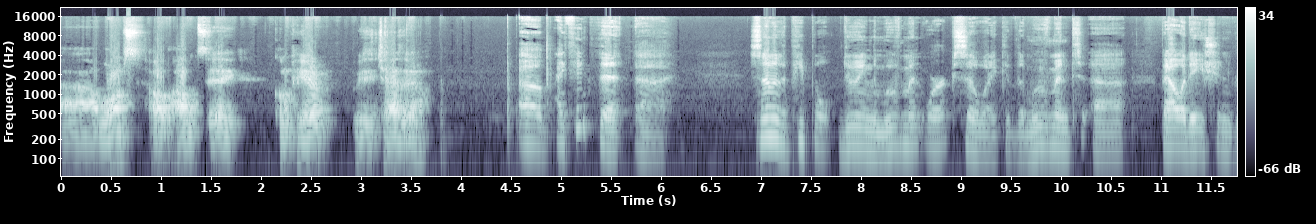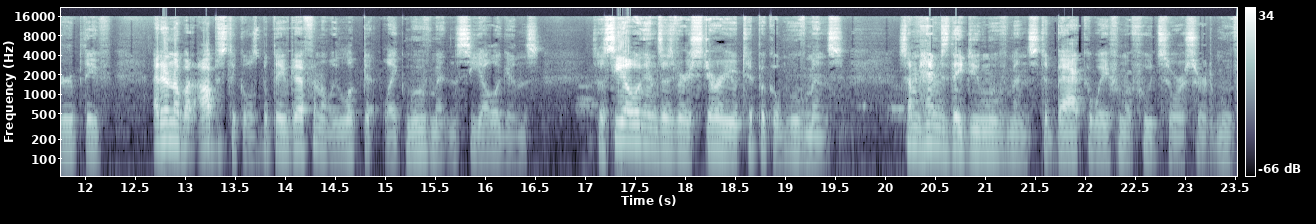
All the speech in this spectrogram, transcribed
uh, worms, how, how they compare with each other? Uh, I think that uh, some of the people doing the movement work, so like the movement uh, validation group, they've I don't know about obstacles, but they've definitely looked at like movement and C. elegans. So C. elegans has very stereotypical movements. Sometimes they do movements to back away from a food source or to move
